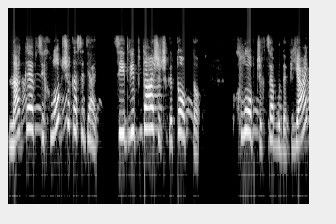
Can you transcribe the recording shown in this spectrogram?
на кепці хлопчика сидять ці дві пташечки, тобто хлопчик це буде 5,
